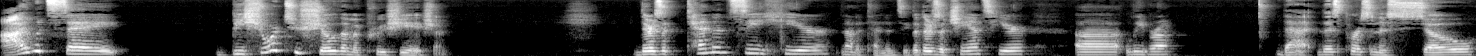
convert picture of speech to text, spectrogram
I would say be sure to show them appreciation. There's a tendency here, not a tendency, but there's a chance here, uh, Libra, that this person is so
